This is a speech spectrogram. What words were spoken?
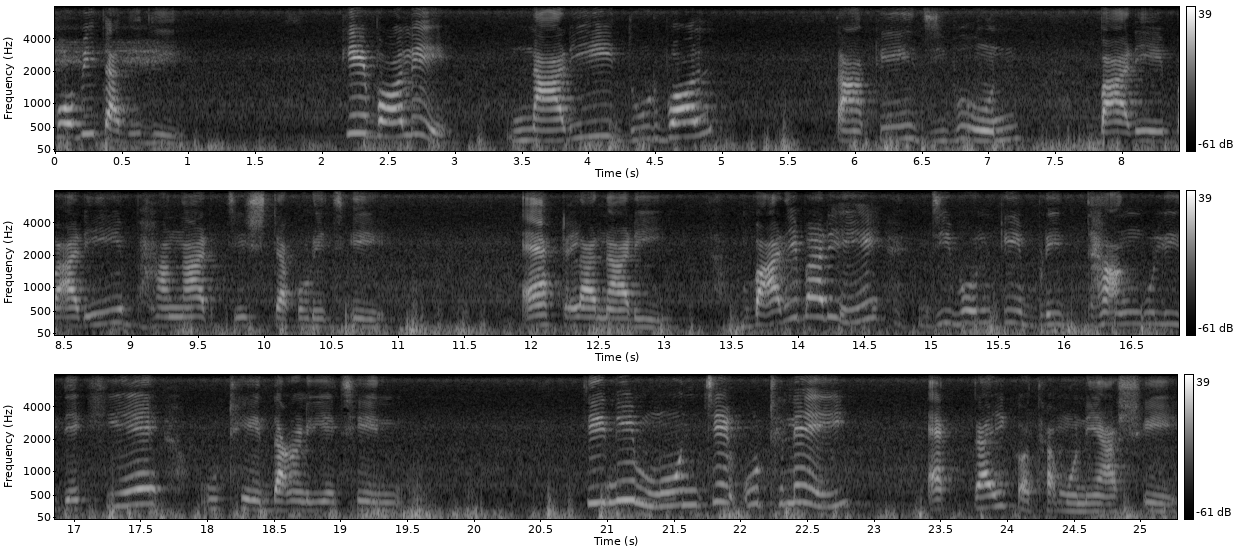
কবিতা দিদি। কে বলে নারী দুর্বল? তাকে জীবন বারে বারে ভাঙার চেষ্টা করেছে। একলা নারী বারে বারে জীবনকে বৃদ্ধাঙ্গুলি দেখিয়ে উঠে দাঁড়িয়েছেন। তিনি মঞ্চে উঠলেই একটাই কথা মনে আসে।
